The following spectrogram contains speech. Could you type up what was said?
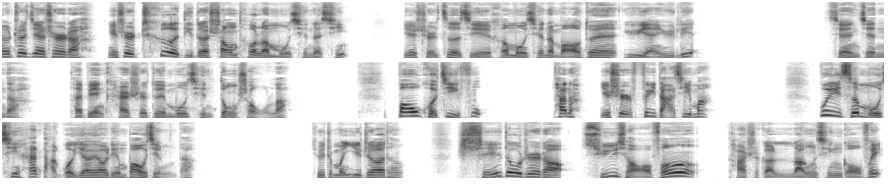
那这件事呢，也是彻底的伤透了母亲的心，也使自己和母亲的矛盾愈演愈烈。渐渐的，他便开始对母亲动手了，包括继父，他呢也是非打即骂。为此，母亲还打过幺幺零报警的。就这么一折腾，谁都知道徐小峰他是个狼心狗肺。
